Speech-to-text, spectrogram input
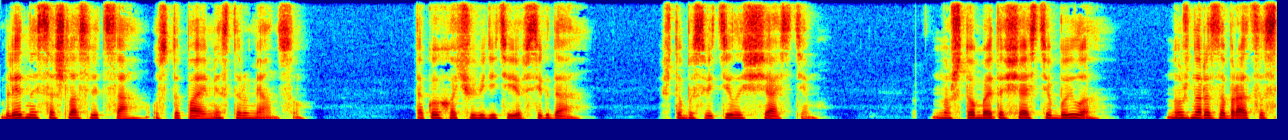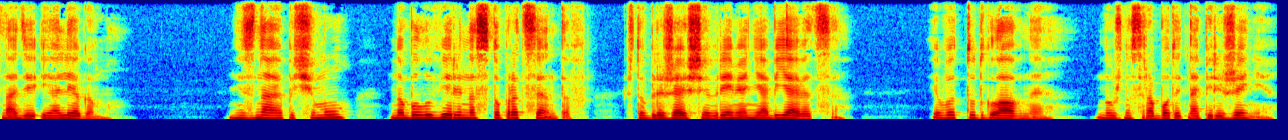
Бледность сошла с лица, уступая место румянцу. Такой хочу видеть ее всегда, чтобы светилось счастьем. Но чтобы это счастье было, нужно разобраться с Надей и Олегом. Не знаю почему, но был уверен на сто процентов, что в ближайшее время они объявятся. И вот тут главное — нужно сработать на опережение,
